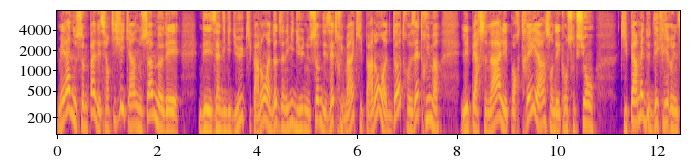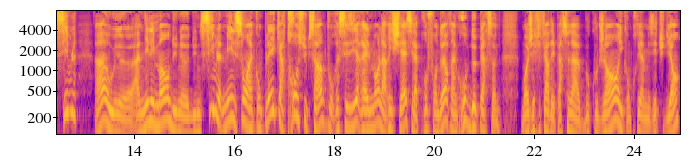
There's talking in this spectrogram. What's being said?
Mais là, nous sommes pas des scientifiques, hein. nous sommes des, des individus qui parlons à d'autres individus. Nous sommes des êtres humains qui parlons à d'autres êtres humains. Les personnages, les portraits hein, sont des constructions qui permettent de décrire une cible hein, ou euh, un élément d'une cible, mais ils sont incomplets car trop succincts pour saisir réellement la richesse et la profondeur d'un groupe de personnes. Moi, j'ai fait faire des personnages à beaucoup de gens, y compris à mes étudiants,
